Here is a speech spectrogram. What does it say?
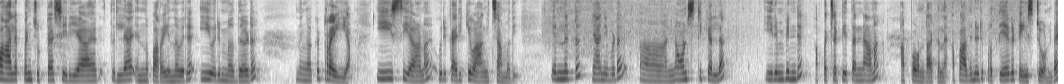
പാലപ്പം ചുട്ട ശരിയാകത്തില്ല എന്ന് പറയുന്നവർ ഈ ഒരു മെത്തേഡ് നിങ്ങൾക്ക് ട്രൈ ചെയ്യാം. ഈസിയാണ് ഒരു കരിക്ക് വാങ്ങിച്ചാൽ മതി. എന്നിട്ട് ഞാനിവിടെ നോൺ സ്റ്റിക്കല്ല ഇരുമ്പിന്റെ അപ്പച്ചട്ടി തന്നെയാണ് അപ്പം ഉണ്ടാക്കുന്നത്. അപ്പോൾ അതിനൊരു പ്രത്യേക ടേസ്റ്റും ഉണ്ട്.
